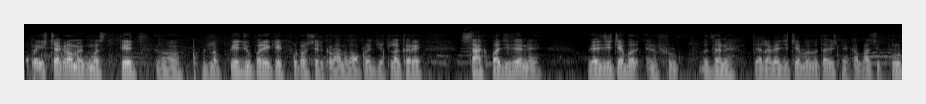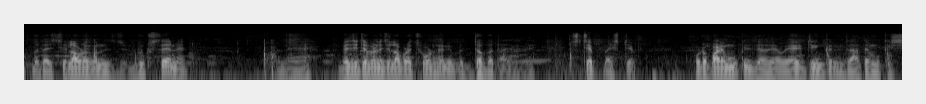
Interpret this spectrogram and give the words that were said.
આપણે ઇન્સ્ટાગ્રામ એક મસ્ત પેજ મતલબ પેજ ઉપર એક એક ફોટો શેર કરવાનો તો આપણે જેટલા ઘરે શાકભાજી છે ને વેજીટેબલ એન્ડ ફ્રૂટ બધાને પહેલાં વેજીટેબલ બતાવીશ ને કે પાછી ફ્રૂટ બતાવીશ. જેટલા વૃક્ષ છે ને, અને વેજીટેબલને જેટલા આપણે છોડ છે ને બધા બતાવ્યા હવે સ્ટેપ બાય સ્ટેપ ફોટો પાડી મૂકી દીધા હવે એડિટિંગ કરીને રાતે મૂકીશ.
